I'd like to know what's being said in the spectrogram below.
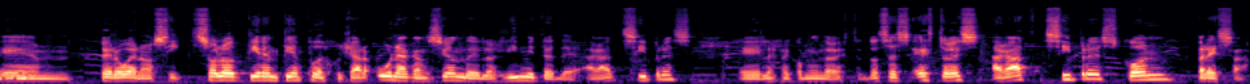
Eh, pero bueno, si solo tienen tiempo de escuchar una canción de Los Límites de Agat Cypress, eh, les recomiendo esto. Entonces, esto es Agat Cypress con Presa.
